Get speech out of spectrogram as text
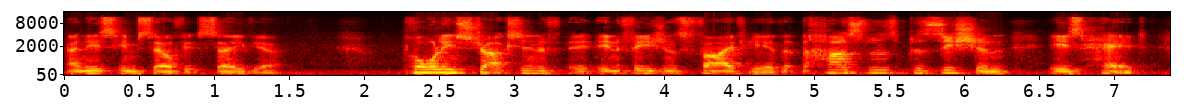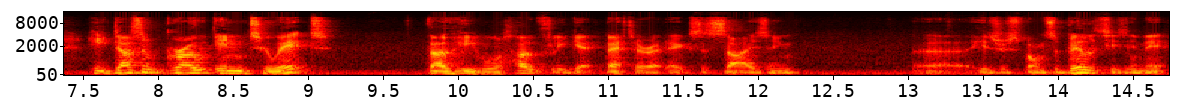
and is himself its Saviour. Paul instructs in, in Ephesians 5 here that the husband's position is head. He doesn't grow into it, though he will hopefully get better at exercising uh, his responsibilities in it.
